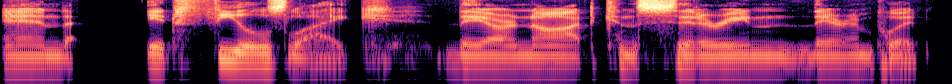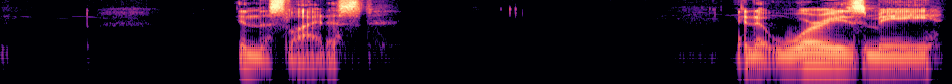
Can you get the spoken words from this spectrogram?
And it feels like they are not considering their input in the slightest. And it worries me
